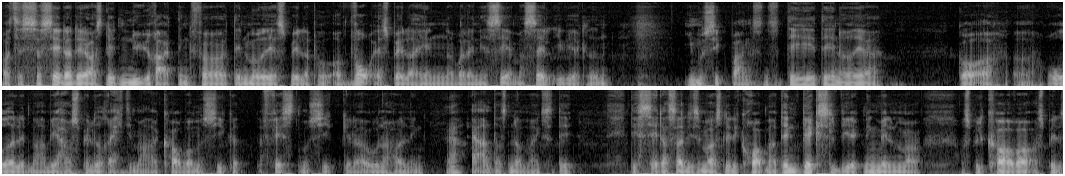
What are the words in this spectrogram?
og så, så sætter det også lidt en ny retning for den måde, jeg spiller på, og hvor jeg spiller henne, og hvordan jeg ser mig selv i virkeligheden i musikbranchen. Så det, det er noget, jeg går og, og roder lidt meget med. Jeg har jo spillet rigtig meget covermusik og festmusik eller underholdning ja. af andres numre, ikke? så det, det sætter sig ligesom også lidt i kroppen, og den vekselvirkning mellem at, at spille cover og spille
